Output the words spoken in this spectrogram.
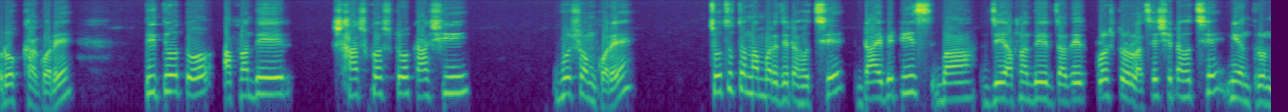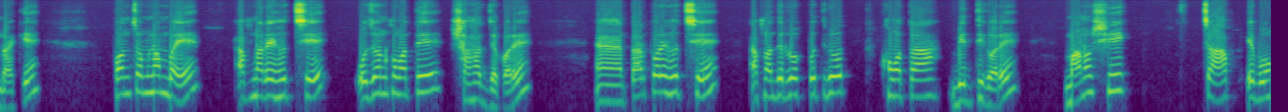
রক্ষা করে। তৃতীয়ত, আপনাদের শ্বাসকষ্ট, কাশি উপশম করে। চতুর্থ নম্বরে যেটা হচ্ছে ডায়াবেটিস বা যে আপনাদের যাদের কোলেস্টেরল আছে, সেটা হচ্ছে নিয়ন্ত্রণ রাখে। পঞ্চম নম্বরে আপনার হচ্ছে ওজন কমাতে সাহায্য করে। তারপরে হচ্ছে আপনাদের রোগ প্রতিরোধ ক্ষমতা বৃদ্ধি করে। মানসিক চাপ এবং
